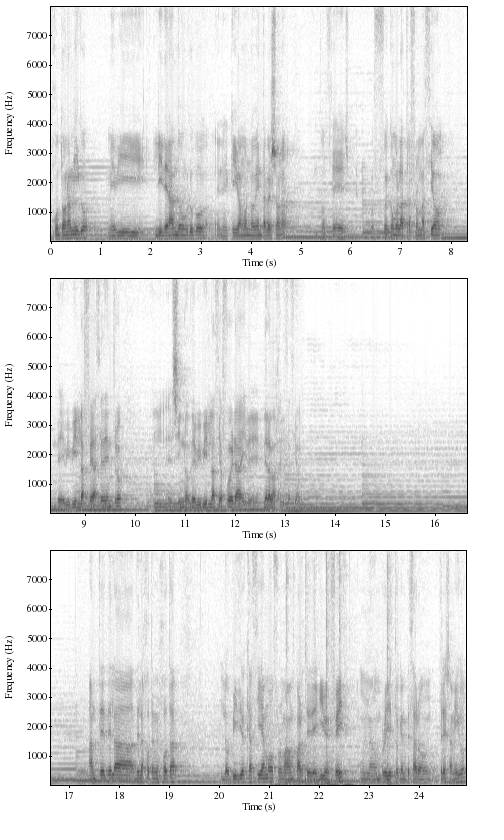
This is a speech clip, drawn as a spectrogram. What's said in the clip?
junto a un amigo me vi liderando un grupo en el que íbamos 90 personas, entonces pues, fue como la transformación de vivir la fe hacia adentro, el, signo de vivirla hacia afuera y de, la evangelización. Antes de la, de la JMJ, los vídeos que hacíamos formaban parte de Given Faith, un proyecto que empezaron tres amigos.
